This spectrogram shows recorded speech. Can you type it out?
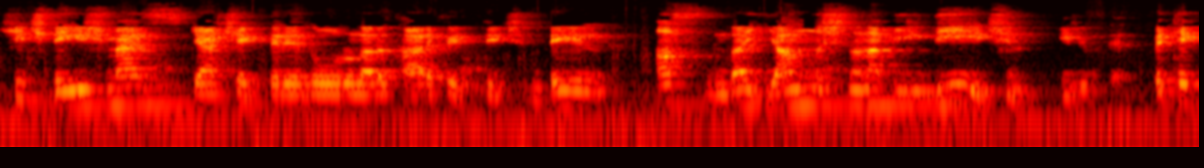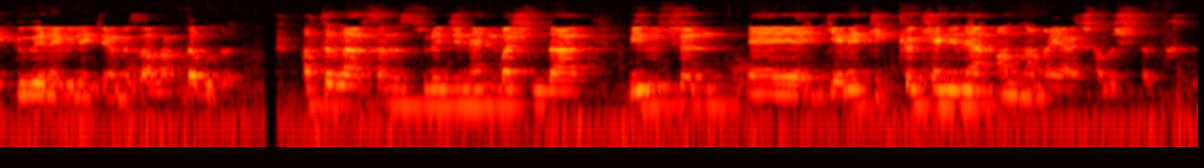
hiç değişmez gerçekleri, doğruları tarif ettiği için değil, aslında yanlışlanabildiği için bilimdir. Ve tek güvenebileceğimiz alan da budur. Hatırlarsanız sürecin en başında virüsün e, genetik kökenini anlamaya çalıştık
